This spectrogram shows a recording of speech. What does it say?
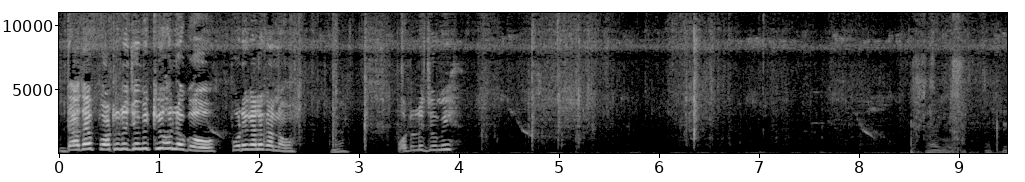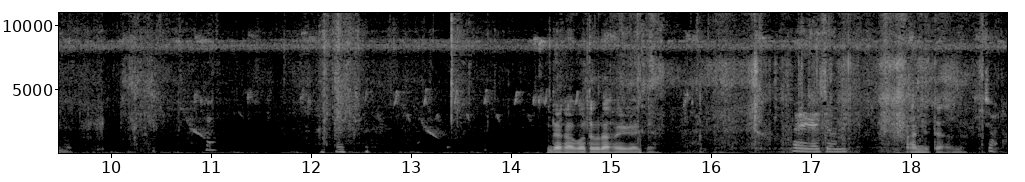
দাদা পটলের জমি কি হলো গো? পড়ে গেল কেন? পটলের জমি? দেখা কতগুলো হয়ে গেছে। হয়ে গেছে অনেক। আর নিতে হবে না। চলো।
